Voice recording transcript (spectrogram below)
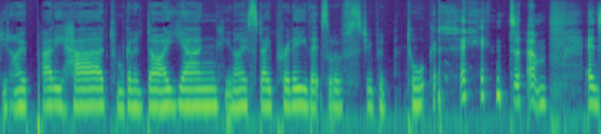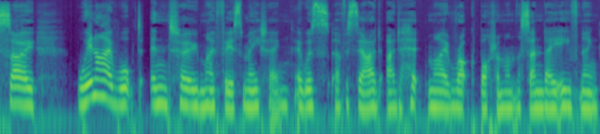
you know, party hard. I'm going to die young, you know, stay pretty, that sort of stupid talk. and, um, and so when I walked into my first meeting, it was obviously I'd, I'd hit my rock bottom on the Sunday evening,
